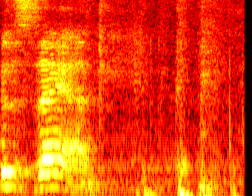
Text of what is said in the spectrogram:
was that?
